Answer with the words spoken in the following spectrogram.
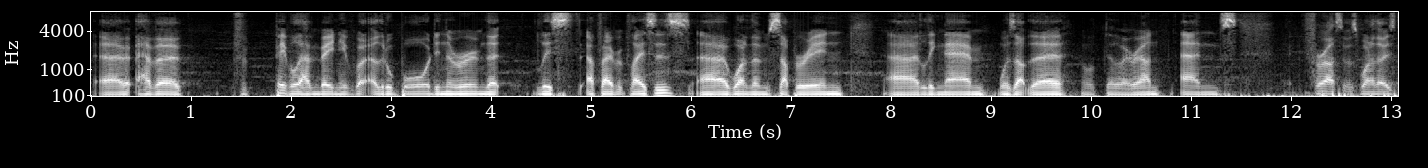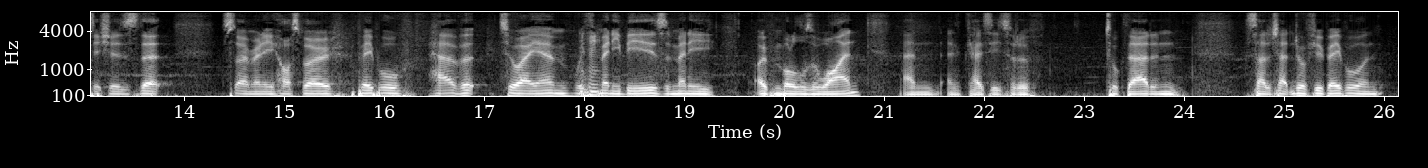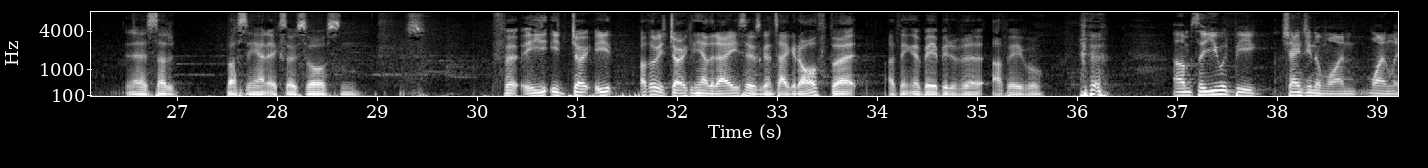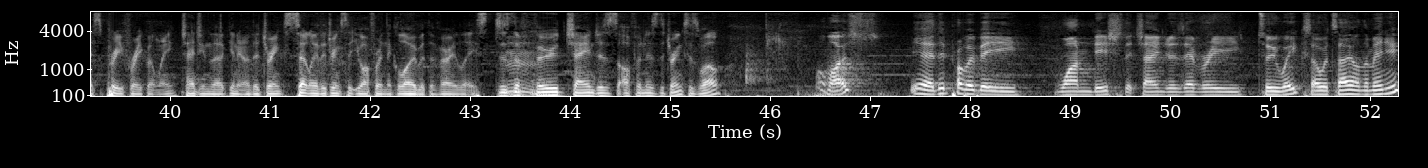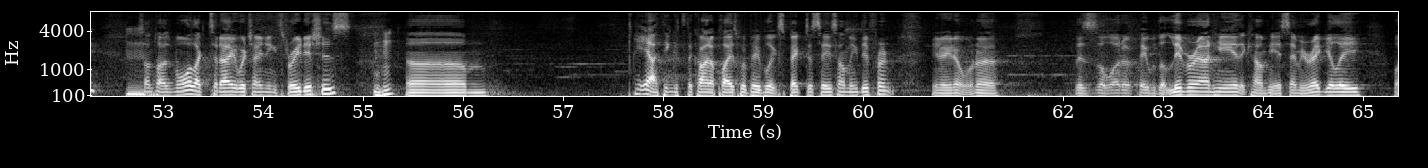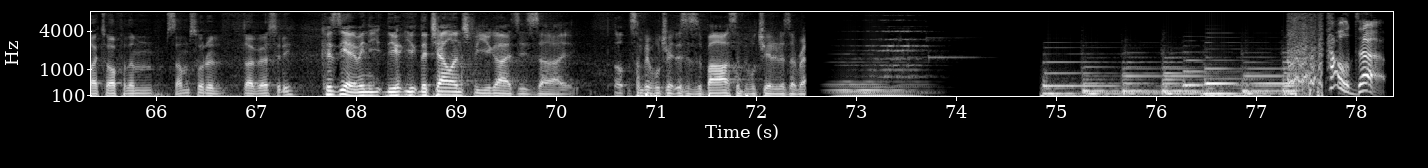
uh, have a, for people that haven't been here, we've got a little board in the room that lists our favourite places. Uh, one of them, Supper Inn, uh, Lingnan was up there, or the other way around. And for us, it was one of those dishes that so many hospo people have at 2 a.m. with many beers and many open bottles of wine. And, and Casey sort of took that and started chatting to a few people and uh, started busting out XO sauce. And for, he, he, jo- he, I thought he was joking the other day. He said he was going to take it off, but I think there'd be a bit of an upheaval. Um, so you would be changing the wine wine list pretty frequently, changing the you know the drinks. Certainly the drinks that you offer in the Globe at the very least. Does the food change as often as the drinks as well? Almost. Yeah, there'd probably be one dish that changes every two weeks, I would say, on the menu. Sometimes more. Like today, we're changing three dishes. Um, yeah, I think it's the kind of place where people expect to see something different. You know, you don't want to. There's a lot of people that live around here that come here semi regularly. Like to offer them some sort of diversity. Because yeah, I mean the, the, the challenge for you guys is uh, some people treat this as a bar, some people treat it as a. Re- Hold up.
